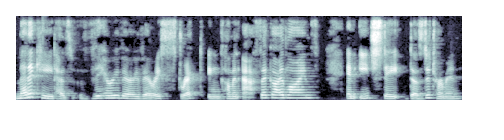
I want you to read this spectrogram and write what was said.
Medicaid has very, very, very strict income and asset guidelines, and each state does determine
